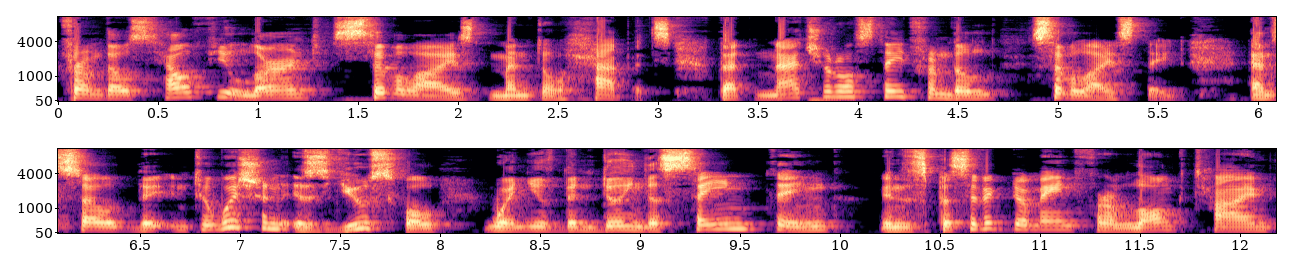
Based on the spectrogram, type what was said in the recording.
from those healthy learned civilized mental habits that natural state from the civilized state. And so the intuition is useful when you've been doing the same thing in a specific domain for a long time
